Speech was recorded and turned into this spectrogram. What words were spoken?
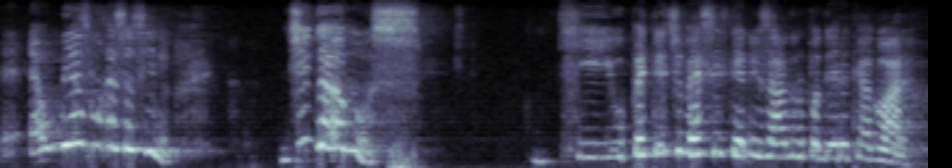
É, é o mesmo raciocínio. Digamos que o PT tivesse eternizado no poder até agora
